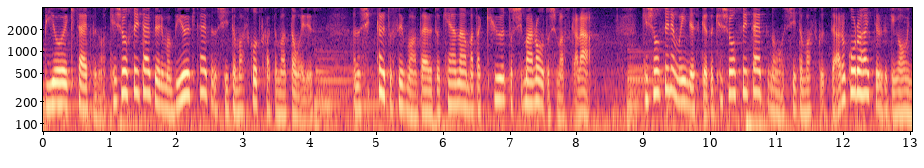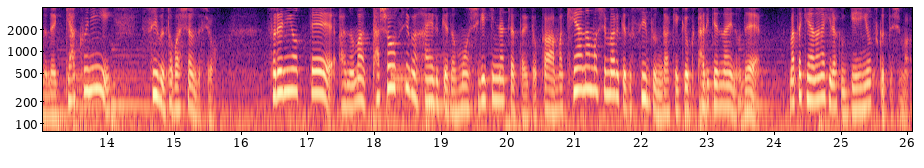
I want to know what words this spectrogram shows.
美容液タイプの化粧水タイプよりも美容液タイプのシートマスクを使ってもらった方がいいです。あのしっかりと水分を与えると毛穴はまたキューッと締まろうとしますから化粧水でもいいんですけど化粧水タイプのシートマスクってアルコール入ってる時が多いので逆に水分飛ばしちゃうんですよ。それによってあの、まあ、多少水分入るけども刺激になっちゃったりとか、まあ、毛穴も締まるけど水分が結局足りてないのでまた毛穴が開く原因を作ってしまうっ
